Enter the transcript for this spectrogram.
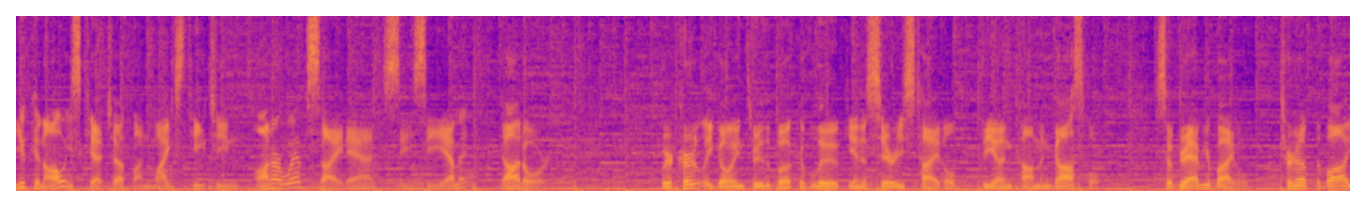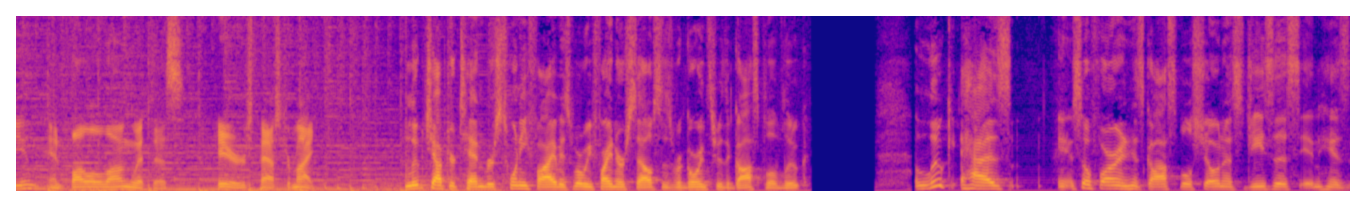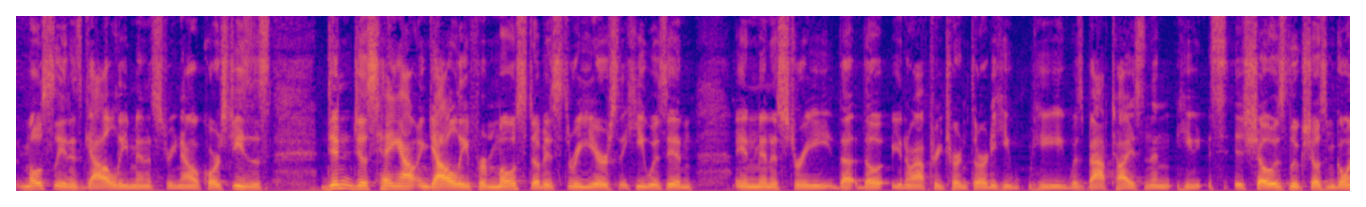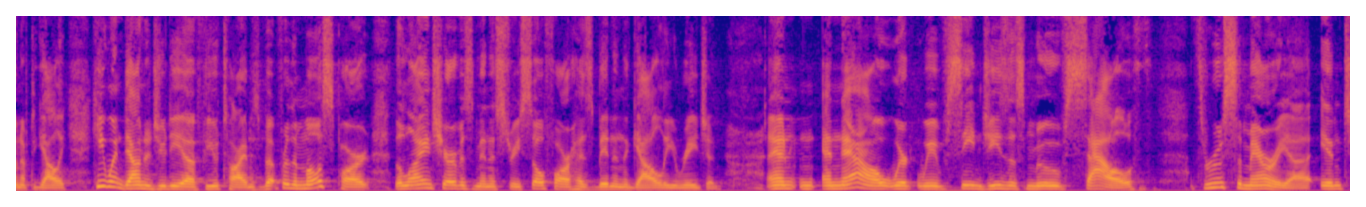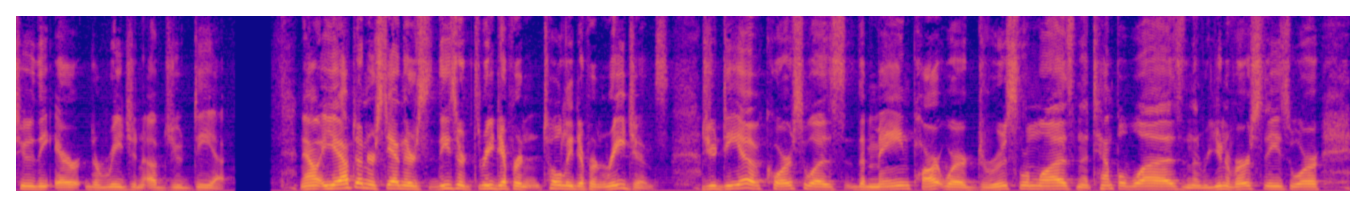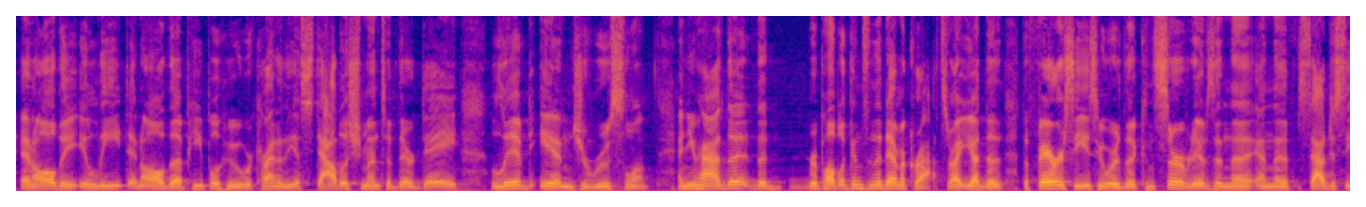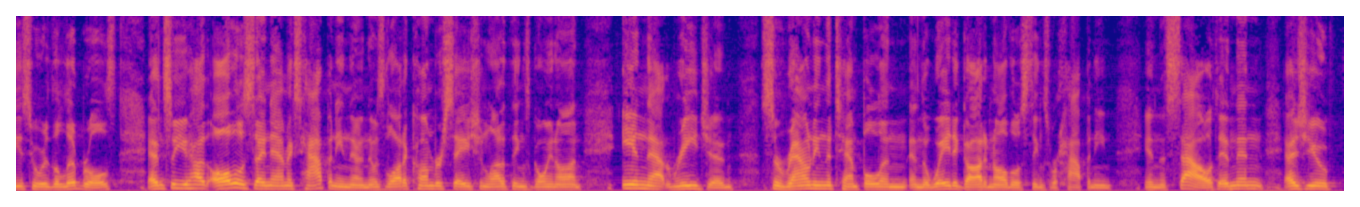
you can always catch up on Mike's teaching on our website at ccemmett.org. We're currently going through the book of Luke in a series titled The Uncommon Gospel. So grab your Bible, turn up the volume, and follow along with us. Here's Pastor Mike. Luke chapter 10, verse 25 is where we find ourselves as we're going through the Gospel of Luke. Luke has so far in his gospel shown us Jesus in his mostly in his Galilee ministry. Now, of course, Jesus didn't just hang out in Galilee for most of his three years that he was in in ministry. The, though you know after he turned thirty, he he was baptized, and then he shows Luke shows him going up to Galilee. He went down to Judea a few times, but for the most part, the lion's share of his ministry so far has been in the Galilee region. And, and now we have seen Jesus move south through Samaria into the, air, the region of Judea. Now, you have to understand there's these are three different totally different regions. Judea, of course, was the main part where Jerusalem was and the temple was and the universities were and all the elite and all the people who were kind of the establishment of their day lived in Jerusalem. And you had the, the Republicans and the Democrats, right? You had the, the Pharisees who were the conservatives and the and the Sadducees who were the liberals. And so you had all those dynamics happening there and there was a lot of conversation, a lot of things going on in that region surrounding the temple and, and the way to God and all those things were happening in the south. And then as you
